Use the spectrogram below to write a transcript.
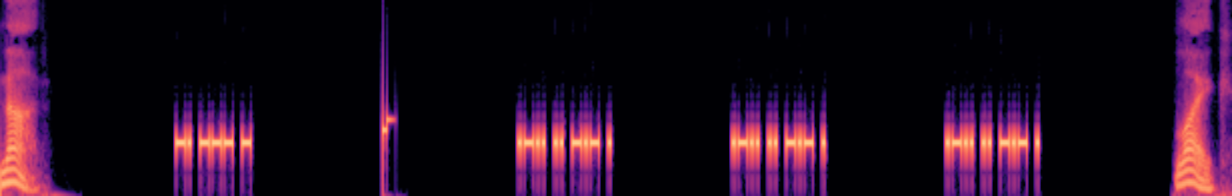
Not. Like.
